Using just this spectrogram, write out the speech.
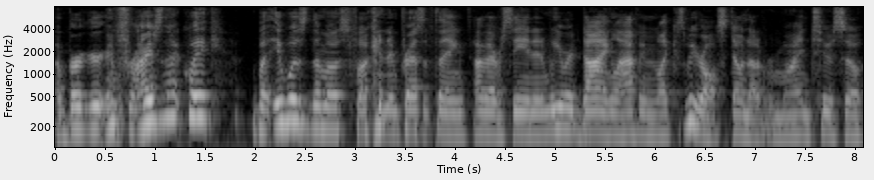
a burger and fries that quick, but it was the most fucking impressive thing I've ever seen. And we were dying laughing, like, because we were all stoned out of our mind, too. So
